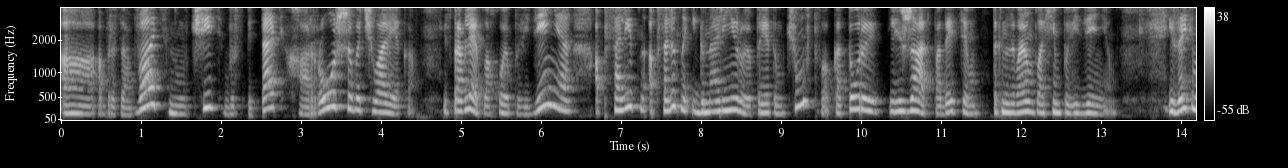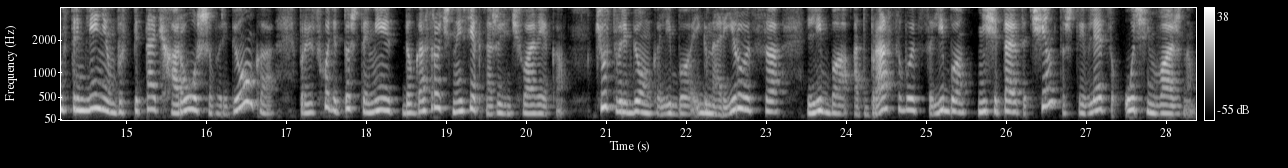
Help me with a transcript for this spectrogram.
а, образовать, научить, воспитать хорошего человека, исправляя плохое поведение, абсолютно, абсолютно игнорируя при этом чувства, которые лежат под этим так называемым плохим поведением. И за этим стремлением воспитать хорошего ребенка происходит то, что имеет долгосрочный эффект на жизнь человека. Чувства ребенка либо игнорируются, либо отбрасываются, либо не считаются чем-то, что является очень важным.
